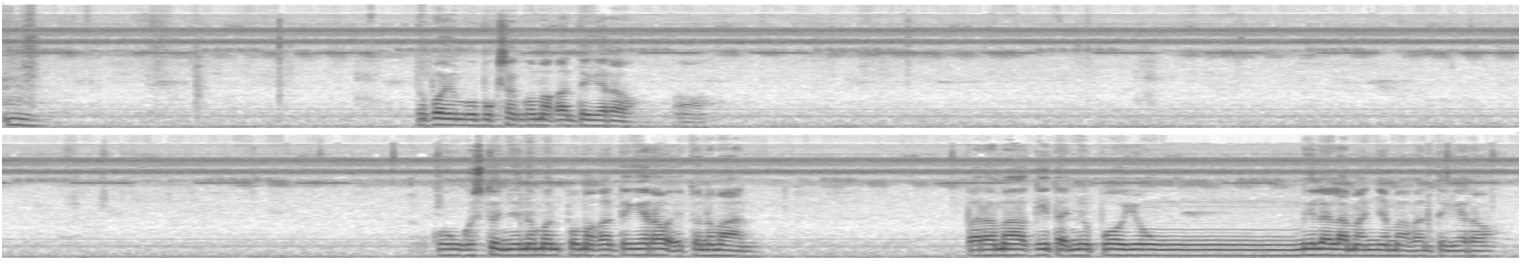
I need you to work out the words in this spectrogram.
Ito po yung bubuksan ko mga kantingero oh. Kung gusto niyo naman po makatingiraw, ito naman. Para makita niyo po yung nilalaman niya makantingiraw. Ito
